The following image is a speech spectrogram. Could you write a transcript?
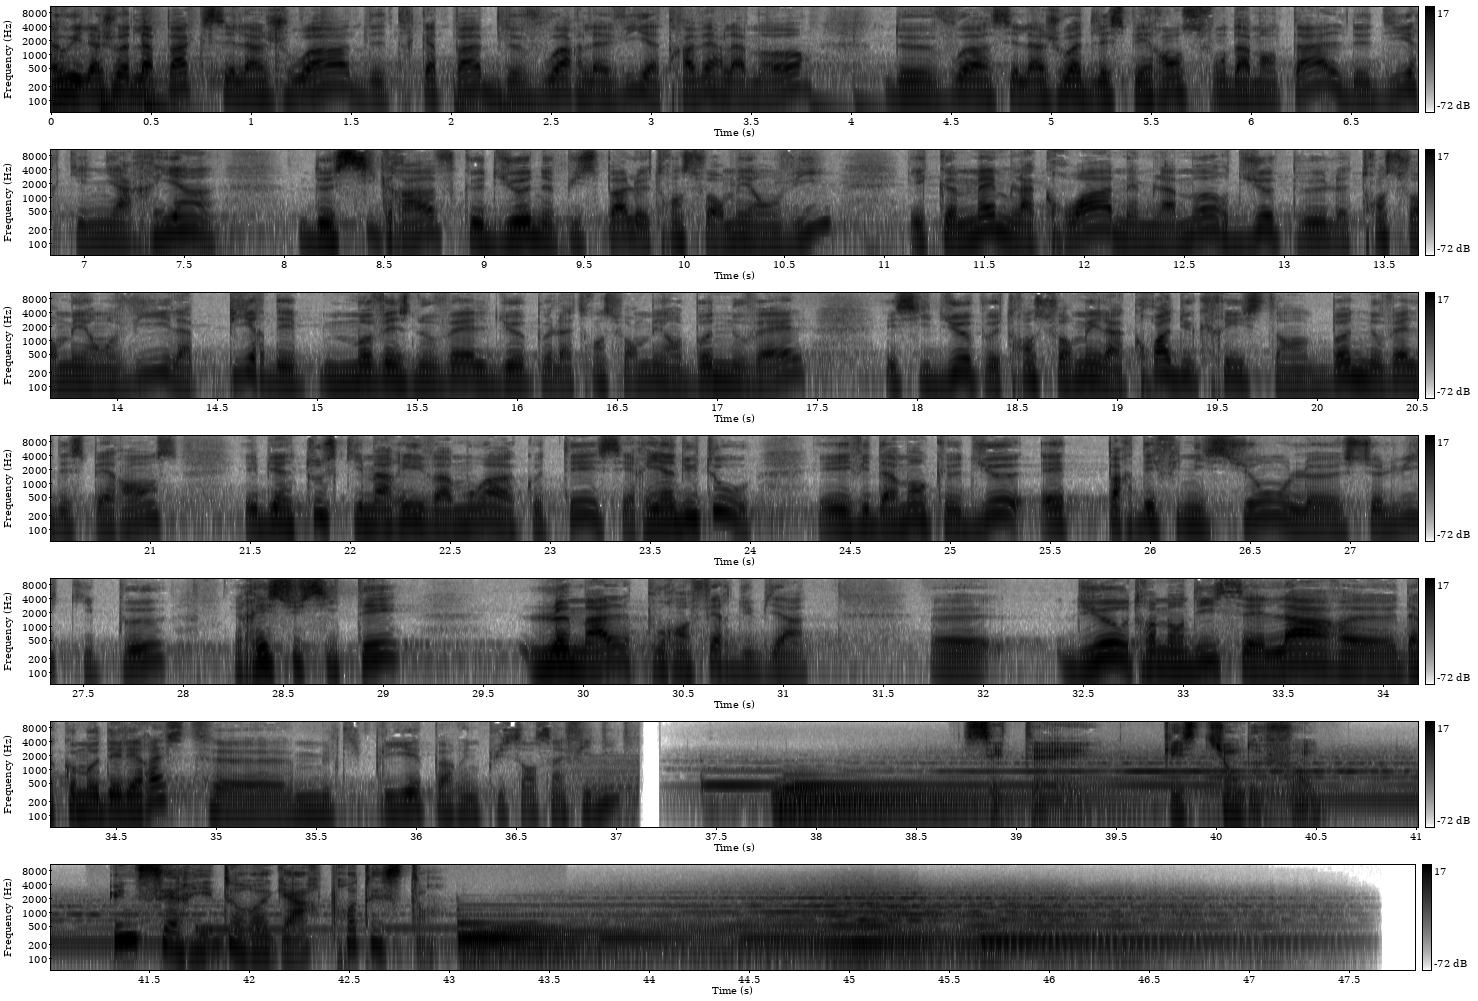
Ah oui, la joie de la Pâque, c'est la joie d'être capable de voir la vie à travers la mort, de voir, c'est la joie de l'espérance fondamentale, de dire qu'il n'y a rien de si grave que Dieu ne puisse pas le transformer en vie et que même la croix, même la mort, Dieu peut le transformer en vie. La pire des mauvaises nouvelles, Dieu peut la transformer en bonne nouvelle. Et si Dieu peut transformer la croix du Christ en bonne nouvelle d'espérance, eh bien tout ce qui m'arrive à moi à côté, c'est rien du tout. Et évidemment que Dieu est par définition le, celui qui peut ressusciter le mal pour en faire du bien. Euh, Dieu, autrement dit, c'est l'art euh, d'accommoder les restes, euh, multiplié par une puissance infinie. C'était Question de fond. Une série de regards protestants.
